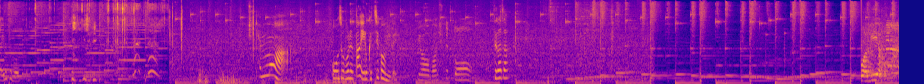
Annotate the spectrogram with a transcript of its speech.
내가 이렇게 먹을게. 캔모아. 어, 저번에 딱 이렇게 찍었는데. 야 맛있겠다. 들어가자. 와, 위에 봐.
